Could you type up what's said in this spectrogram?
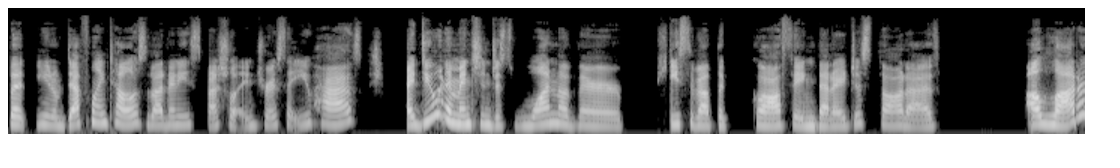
but you know, definitely tell us about any special interest that you have. I do want to mention just one other piece about the golfing that I just thought of. A lot of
